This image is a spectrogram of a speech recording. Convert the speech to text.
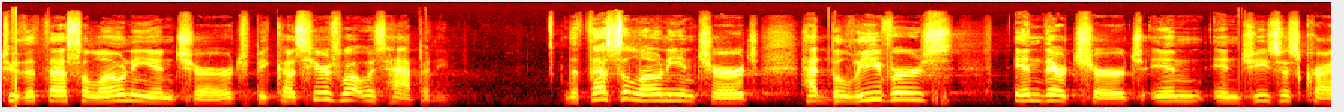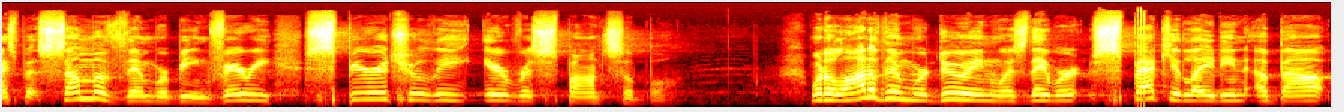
to the Thessalonian church because here's what was happening. The Thessalonian church had believers in their church in, in Jesus Christ, but some of them were being very spiritually irresponsible. What a lot of them were doing was they were speculating about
